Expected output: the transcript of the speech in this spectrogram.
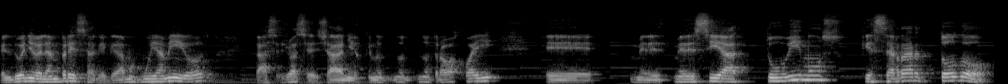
el dueño de la empresa, que quedamos muy amigos, yo hace ya años que no, trabajo ahí, eh, me, decía, tuvimos que cerrar todo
